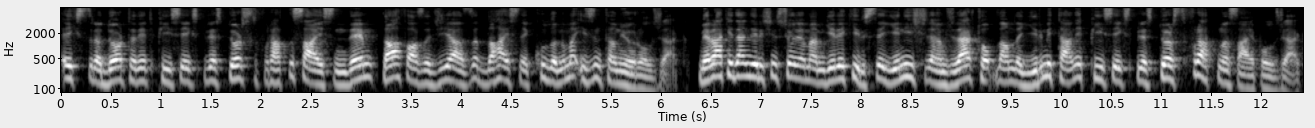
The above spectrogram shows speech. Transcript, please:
ekstra 4 adet PCI Express 4.0 hattı sayesinde daha fazla cihazda daha esnek kullanıma izin tanıyor olacak. Merak edenler için söylemem gerekirse yeni işlemciler toplamda 20 tane PCI Express 4.0 hattına sahip olacak.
